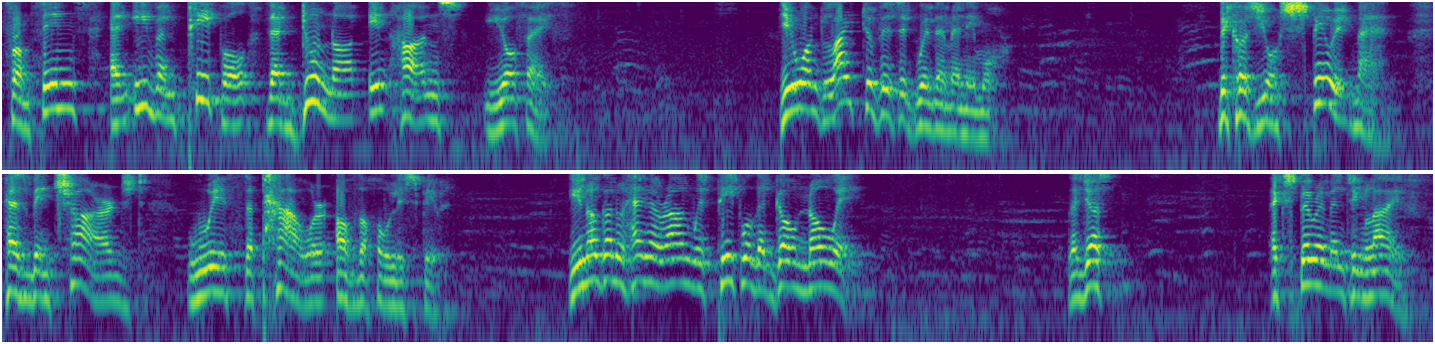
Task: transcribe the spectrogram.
from things and even people that do not enhance your faith. You won't like to visit with them anymore. Because your spirit man has been charged with the power of the Holy Spirit. You're not going to hang around with people that go nowhere. They're just experimenting life.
